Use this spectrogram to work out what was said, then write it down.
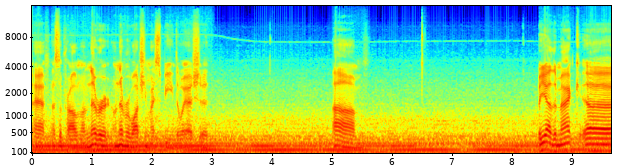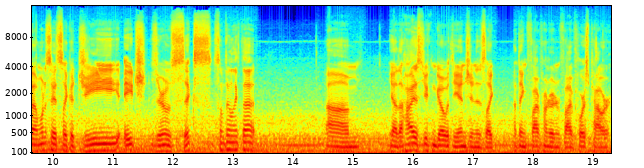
yeah, that's the problem. I'm never I'm never watching my speed the way I should. Um. But yeah, the Mack, uh, I want to say it's like a GH06, something like that. Um, yeah, the highest you can go with the engine is like I think 505 horsepower.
